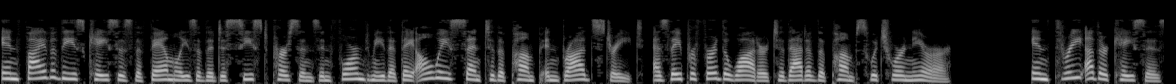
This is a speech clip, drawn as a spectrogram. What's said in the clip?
In five of these cases the families of the deceased persons informed me that they always sent to the pump in Broad Street, as they preferred the water to that of the pumps which were nearer. In three other cases,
